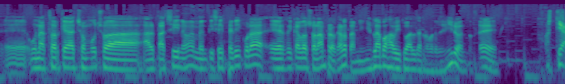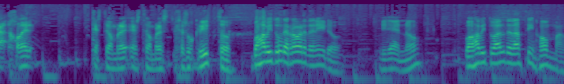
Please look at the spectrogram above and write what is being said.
eh, un actor que ha hecho mucho al Pacino en 26 películas es Ricardo Solán, pero claro, también es la voz habitual de Robert De Niro. Entonces, hostia, joder, que este hombre, este hombre es Jesucristo. Voz habitual de Robert De Niro. Bien, ¿no? Voz habitual de Dustin Hoffman.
